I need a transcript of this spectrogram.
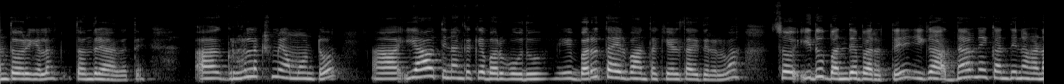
ಅಂಥವರಿಗೆಲ್ಲ ತೊಂದರೆ ಆಗುತ್ತೆ. ಗೃಹಲಕ್ಷ್ಮಿ ಅಮೌಂಟು ಯಾವ ದಿನಾಂಕಕ್ಕೆ ಬರ್ಬೋದು? ಈ ಬರುತ್ತಾ ಇಲ್ವಾ ಅಂತ ಕೇಳ್ತಾ ಇದ್ದೀರಲ್ವ? ಸೊ ಇದು ಬಂದೇ ಬರುತ್ತೆ. ಈಗ ಹದಿನಾರನೇ ಕಂತಿನ ಹಣ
